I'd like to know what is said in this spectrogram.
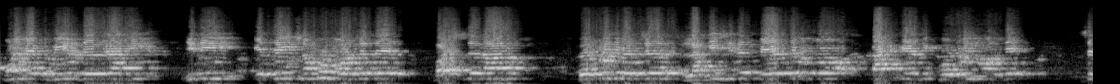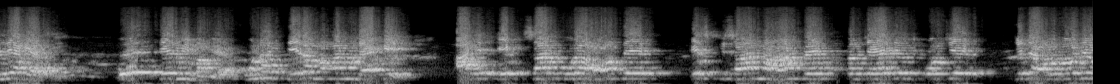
ਹੁਣ ਮੈਂ ਕਬੀਰ ਦੇਖ ਰਿਹਾ ਸੀ, ਜਿਹਦੀ ਇੱਥੇ ਹੀ ਸ਼ੰਭੂ ਮੋਰਚੇ ਤੇ ਬਸ ਦੇ ਨਾਲ ਖੋਪੜੀ ਦੇ ਵਿੱਚ ਲੱਗੀ ਸੀ ਤੇ ਪੇਟ ਦੇ ਵਿੱਚੋਂ ਕੱਟ ਕੇ ਉਹਦੀ ਖੋਪੜੀ ਨੂੰ ਉੱਤੇ ਸਿੰਧਿਆ ਗਿਆ ਸੀ। ਉਹ 13ਵੀਂ ਮੰਗ ਹੈ ਉਹਨਾਂ 13 ਮੰਗਾਂ ਨੂੰ ਲੈ ਕੇ ਅੱਜ ਇੱਕ ਸਾਲ ਪੂਰਾ ਹੋਣ ਤੇ ਇਸ ਕਿਸਾਨ ਮਹਾਨ ਤੇ ਪੰਚਾਇਤ ਦੇ ਵਿੱਚ ਪਹੁੰਚੇ। ਜਿਹਦਾ ਬੋਲਿਓ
